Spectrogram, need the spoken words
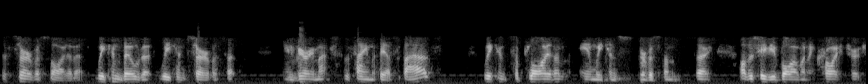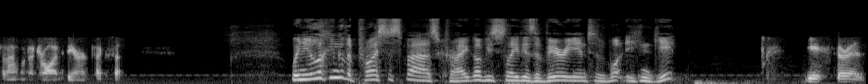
the service side of it. We can build it, we can service it. And very much the same with our spas. We can supply them and we can service them. So obviously if you buy one in Christchurch, I don't want to drive there and fix it. When you're looking at the price of spas, Craig, obviously there's a variant of what you can get. Yes, there is.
